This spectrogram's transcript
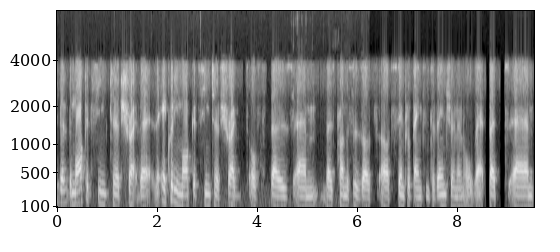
the, the markets seem to have shrugged the, the equity markets seem to have shrugged off those um, those promises of, of central bank intervention and all that, but um,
